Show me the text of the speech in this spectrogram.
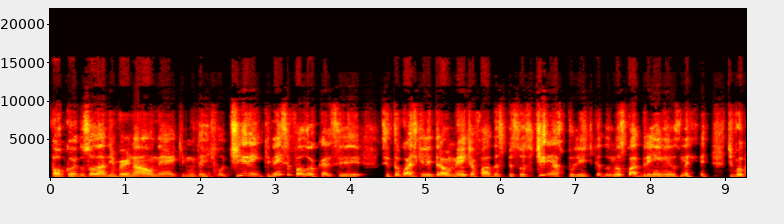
Falcão e do Soldado Invernal, né? Que muita gente falou, tirem, que nem se falou, cara. Você citou quase que literalmente a fala das pessoas, tirem as políticas dos meus quadrinhos, né? tipo,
